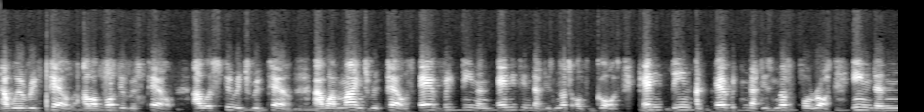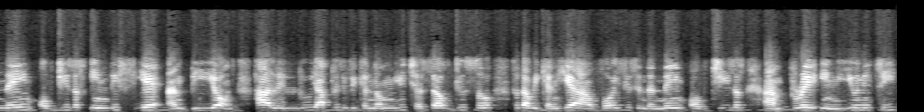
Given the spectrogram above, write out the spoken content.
that we repel, our body repel, our spirit repel, our mind repels everything and anything that is not of God, anything and everything that is not for us. In the name of Jesus, in this year and beyond. Hallelujah. Please, if you can unmute yourself, do so so that we can hear our voices in the name of Jesus and pray in unity.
